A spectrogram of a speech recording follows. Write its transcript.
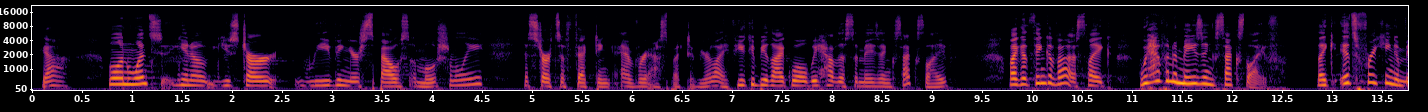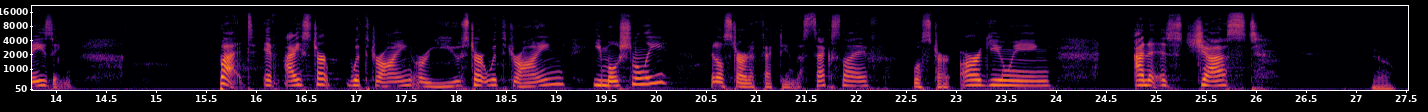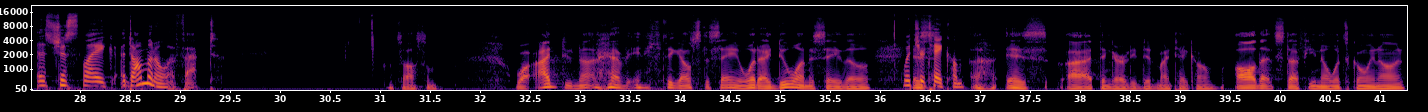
Yeah. Well, and once, you know, you start leaving your spouse emotionally, it starts affecting every aspect of your life. You could be like, well, we have this amazing sex life. Like, think of us. Like, we have an amazing sex life. Like, it's freaking amazing. But if I start withdrawing or you start withdrawing emotionally, it'll start affecting the sex life. We'll start arguing. And it's just, Yeah. it's just like a domino effect. That's awesome. Well, I do not have anything else to say. And what I do want to say, though, What's your take home? Uh, is I think I already did my take home. All that stuff, you know what's going on.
